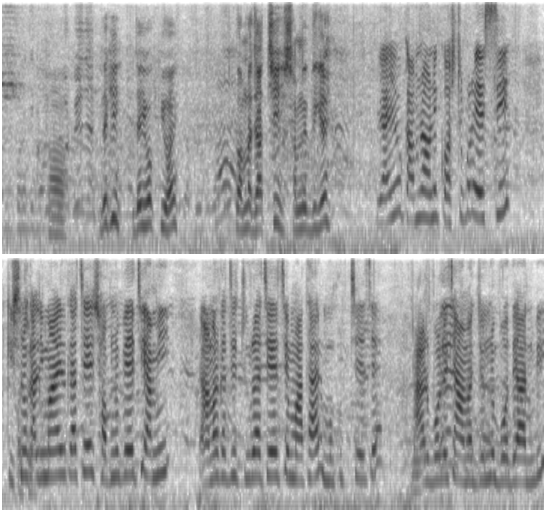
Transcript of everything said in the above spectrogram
কি করে দিল। হ্যাঁ। দেখি যাই হোক কি হয়। তো আমরা যাচ্ছি সামনের দিকে। যাই হোক আমরা অনেক কষ্ট করে এসেছি। কৃষ্ণ কালী মায়ের কাছে স্বপ্ন পেয়েছি আমি। আমার কাছে চূড়া চেয়েছে মাথার মুকুট চেয়েছে। আর বলেছে আমার জন্য বোদে আনবি।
